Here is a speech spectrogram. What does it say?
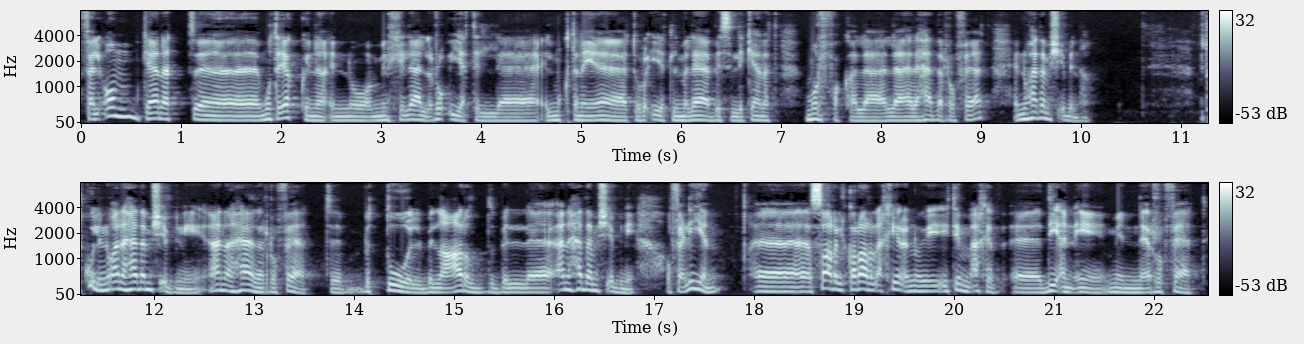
فالأم كانت آه، متيقنة إنه من خلال رؤية المقتنيات ورؤية الملابس اللي كانت مرفقة لهذا الرفات إنه هذا مش ابنها. بتقول إنه أنا هذا مش ابني أنا هذا الرفات بالطول بالعرض بال أنا هذا مش ابني. وفعليا آه، صار القرار الأخير إنه يتم أخذ دي إن اي من الرفات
